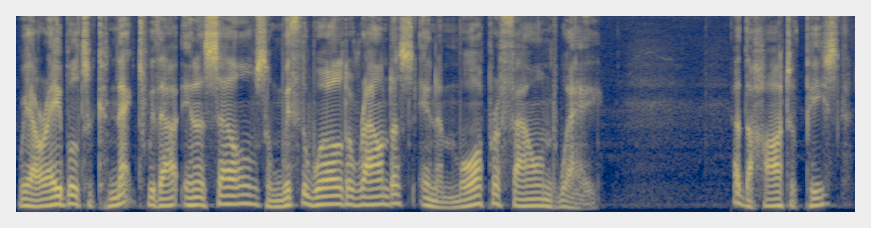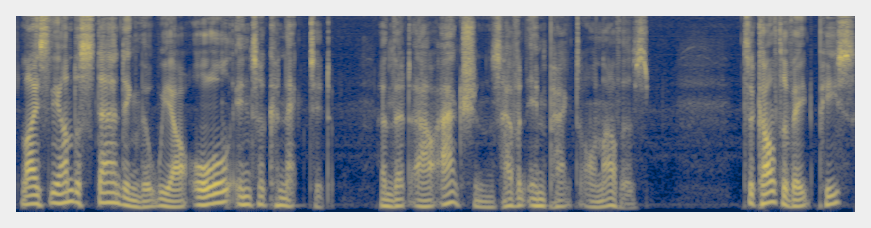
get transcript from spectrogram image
We are able to connect with our inner selves and with the world around us in a more profound way. At the heart of peace lies the understanding that we are all interconnected and that our actions have an impact on others. To cultivate peace,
